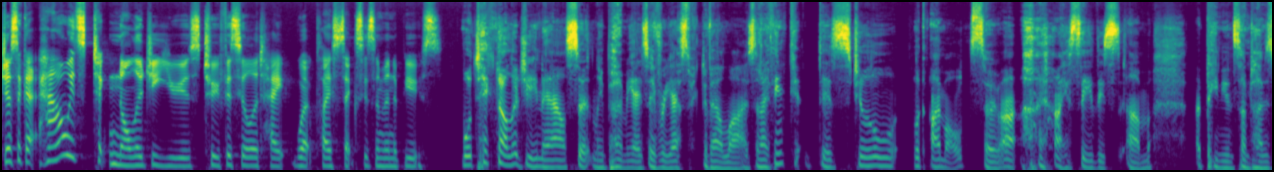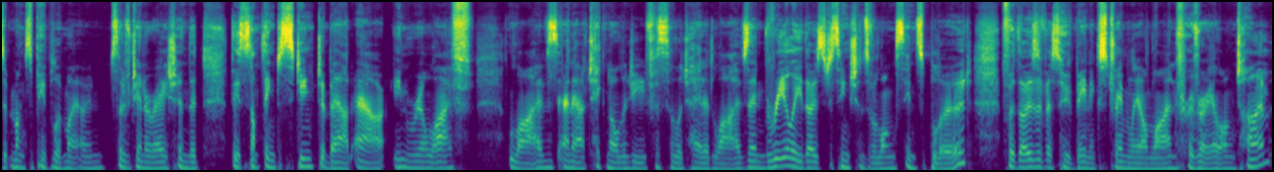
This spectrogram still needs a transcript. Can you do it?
Jessica, how is technology used to facilitate workplace sexism and abuse? Well, technology now certainly permeates every aspect of our lives. And I think there's still, look, I'm old, so I, I see this um, opinion sometimes amongst people of my own sort of generation that there's something distinct about our in real life lives and our technology facilitated lives. And really, those distinctions have long since blurred. For those of us who've been extremely online for a very long time,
